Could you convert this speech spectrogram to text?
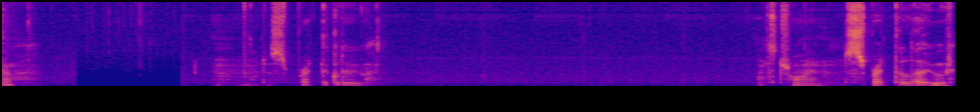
now, I'll just spread the glue. Let's try and spread the load.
